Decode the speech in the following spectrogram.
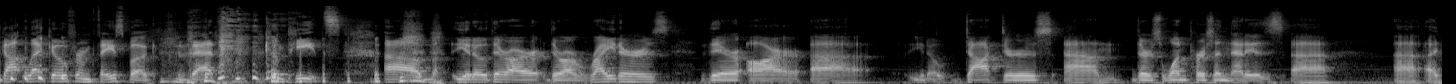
got let go from Facebook that competes. Um, you know, there are there are writers, there are uh, you know doctors. Um, there's one person that is uh, uh, a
